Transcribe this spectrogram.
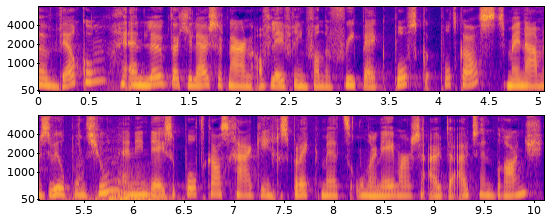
Uh, welkom en leuk dat je luistert naar een aflevering van de Freepack podcast. Mijn naam is Wil Pontjoen en in deze podcast ga ik in gesprek met ondernemers uit de uitzendbranche.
